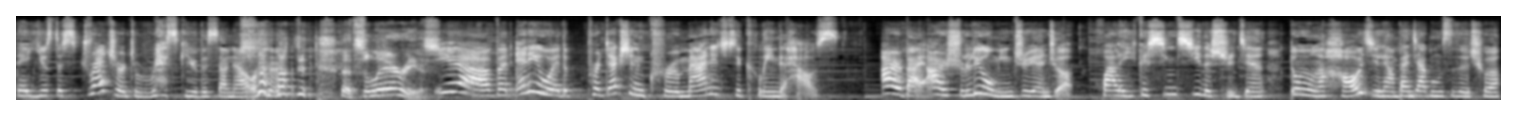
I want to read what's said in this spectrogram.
They used a stretcher to rescue the son out. That's hilarious. Yeah, but anyway, the production crew managed to clean the house. 二百二十六名志愿者 花了一个星期的时间，动用了好几辆搬家公司的车，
